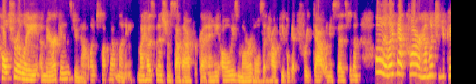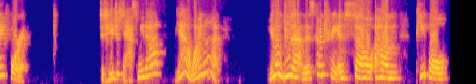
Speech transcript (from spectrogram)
Culturally, Americans do not like to talk about money. My husband is from South Africa and he always marvels at how people get freaked out when he says to them, Oh, I like that car. How much did you pay for it? Did he just ask me that? Yeah, why not? You don't do that in this country. And so um, people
